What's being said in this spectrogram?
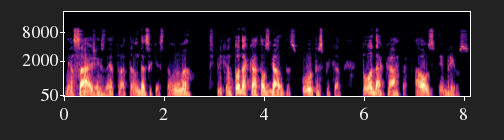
mensagens né, tratando dessa questão, uma explicando toda a carta aos Gálatas, outra explicando toda a carta aos Hebreus.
